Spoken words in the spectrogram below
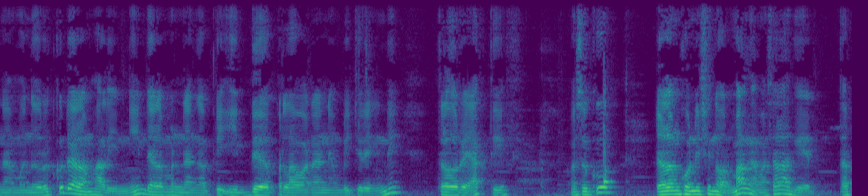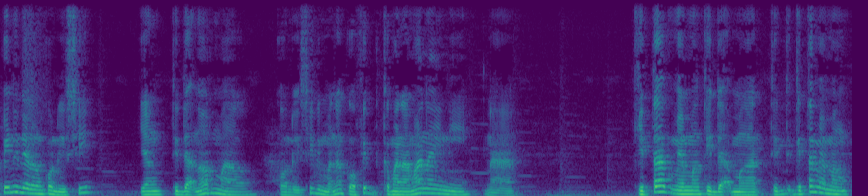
Nah, menurutku dalam hal ini dalam menanggapi ide perlawanan yang Blizzering ini terlalu reaktif. Maksudku dalam kondisi normal nggak masalah, Gen. Tapi ini dalam kondisi yang tidak normal, kondisi di mana COVID ke mana-mana ini. Nah, kita memang tidak mengat, kita memang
